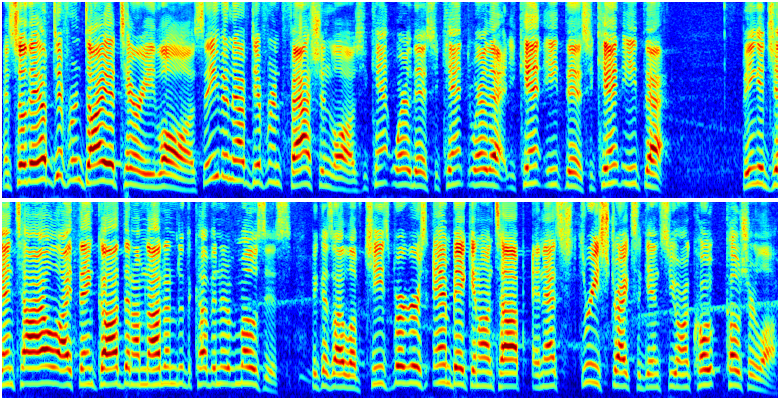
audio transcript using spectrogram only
And so they have different dietary laws. They even have different fashion laws. You can't wear this, you can't wear that, you can't eat this, you can't eat that. Being a Gentile, I thank God that I'm not under the covenant of Moses because I love cheeseburgers and bacon on top, and that's three strikes against you on kosher law.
